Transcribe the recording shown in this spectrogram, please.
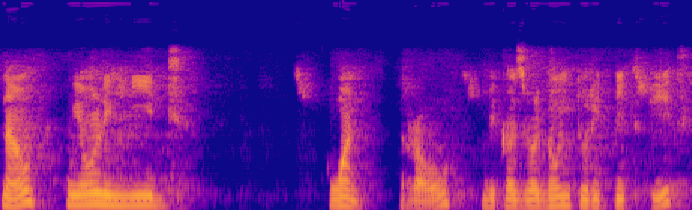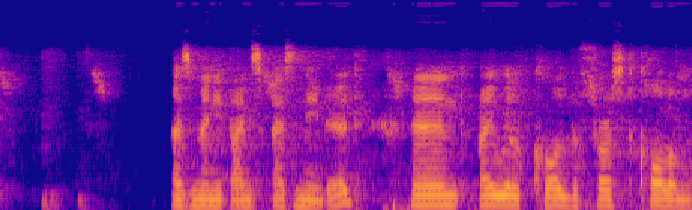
Now we only need one row because we're going to repeat it as many times as needed. And I will call the first column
